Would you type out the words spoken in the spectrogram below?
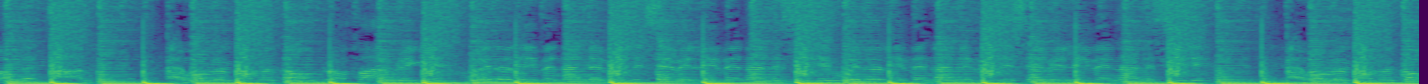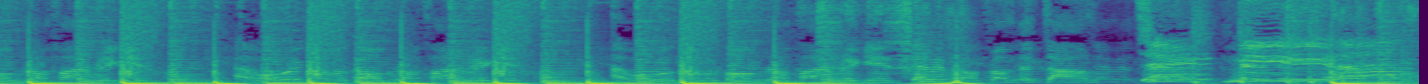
from the town. Seven come from the town. Take me out.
